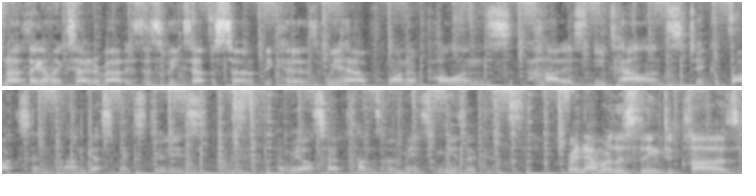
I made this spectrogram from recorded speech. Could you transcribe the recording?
Another thing I'm excited about is this week's episode because we have one of Poland's hottest new talents, Jackob Rocksonn, on guest mix duties, and we also have tons of amazing music. Right now, we're listening to Clawz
